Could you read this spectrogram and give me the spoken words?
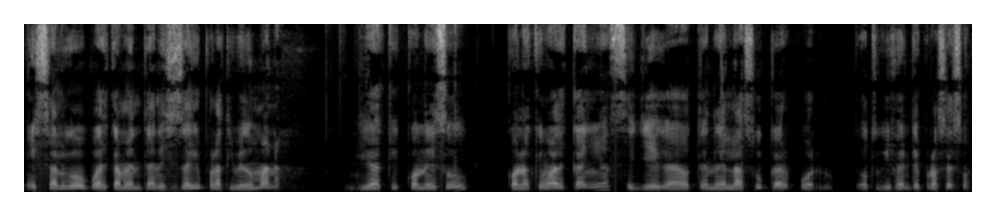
es algo básicamente necesario para la actividad humana, ya que con eso, con la quema de caña, se llega a obtener el azúcar por otro diferente proceso.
